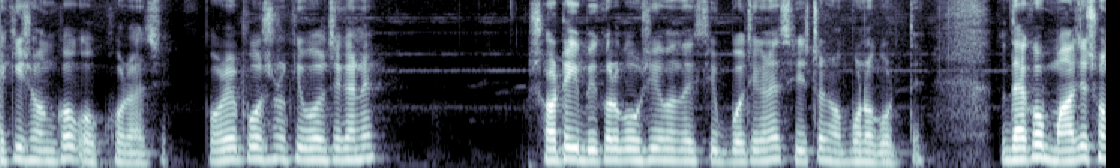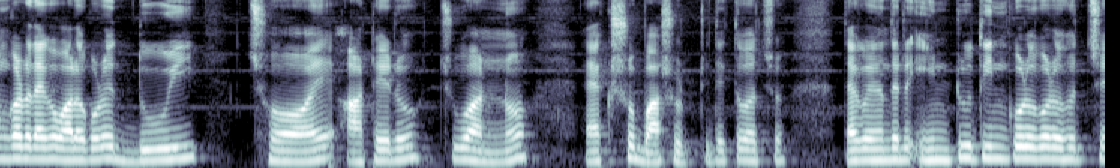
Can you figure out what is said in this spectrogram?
একই সংখ্যক অক্ষর আছে। পরের প্রশ্ন কী বলছে এখানে? সঠিক বিকল্প বসিয়ে আমাদের বলছে এখানে? সিরিজটা সম্পূর্ণ করতে। তো দেখো, মাঝের সংখ্যাটা দেখো ভালো করে। দুই, ছয়, আঠেরো, চুয়ান্ন, একশো বাষট্টি। দেখতে পাচ্ছ? দেখো, এখান থেকে ইন্টু তিন করে করে হচ্ছে।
